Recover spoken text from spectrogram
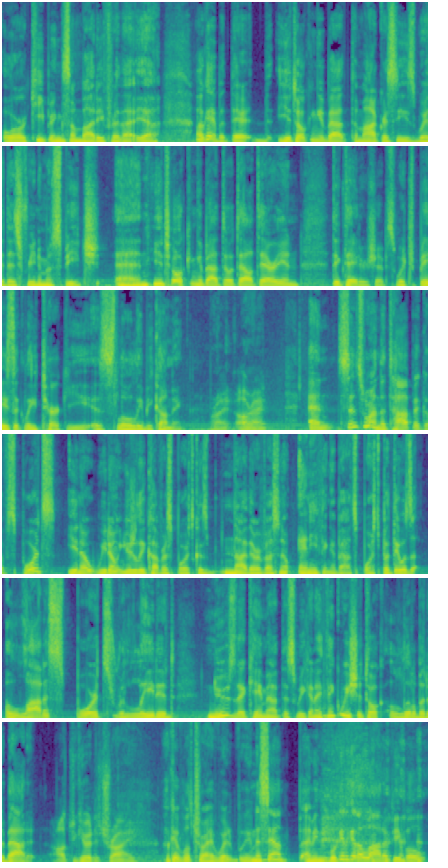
or keeping somebody for that. Yeah. Okay, but you're talking about democracies where there's freedom of speech, and you're talking about totalitarian dictatorships, which basically Turkey is slowly becoming. Right. All right. And since we're on the topic of sports, you know, we don't usually cover sports because neither of us know anything about sports, but there was a lot of sports related news that came out this week, and I think we should talk a little bit about it. I'll give it a try. Okay, we'll try. We're, we're going to sound, I mean, we're going to get a lot of people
